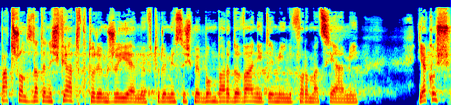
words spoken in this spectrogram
patrząc na ten świat, w którym żyjemy, w którym jesteśmy bombardowani tymi informacjami, jakoś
